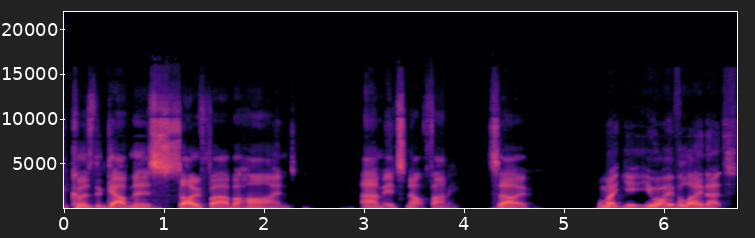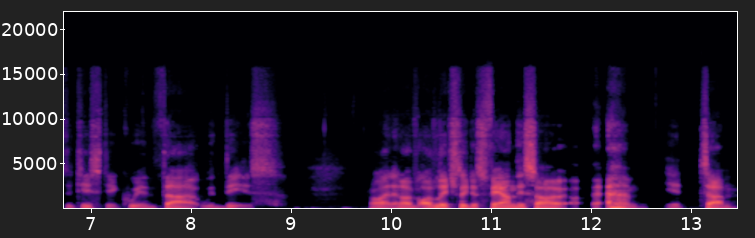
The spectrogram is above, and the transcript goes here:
because the government is so far behind, um, it's not funny. So, well, mate, you, you overlay that statistic with uh, with this, right? And I've I've literally just found this. So it um,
